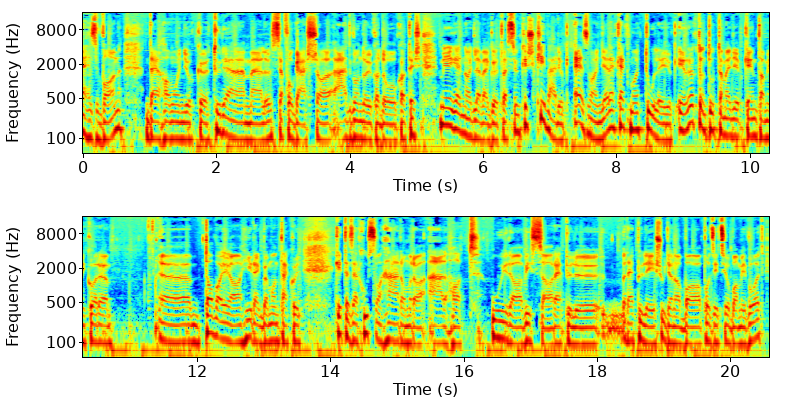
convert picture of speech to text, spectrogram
ez van, de ha mondjuk türelemmel, összefogással átgondoljuk a dolgokat, és még egy nagy levegőt veszünk, és kivárjuk, ez van gyerekek, majd túléljük. Én rögtön tudtam egyébként, amikor Tavaly a hírekben mondták, hogy 2023-ra állhat újra vissza a repülő, repülés ugyanabba a pozícióban, ami volt.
